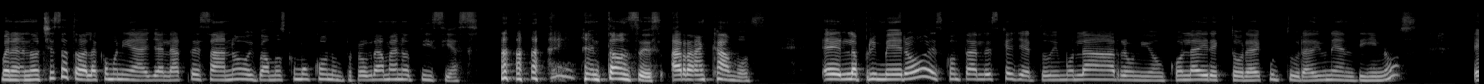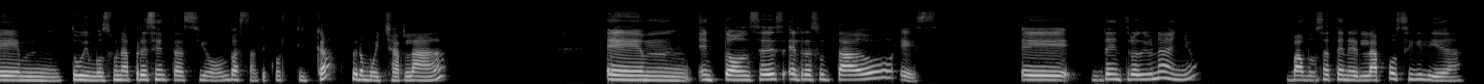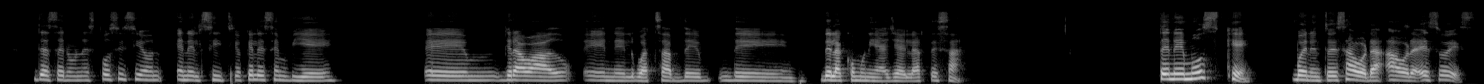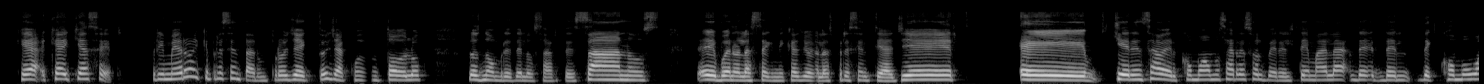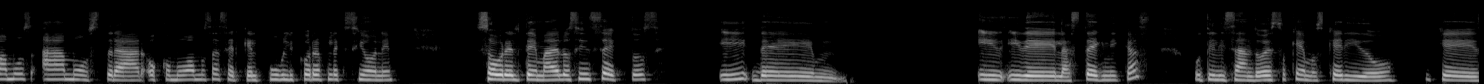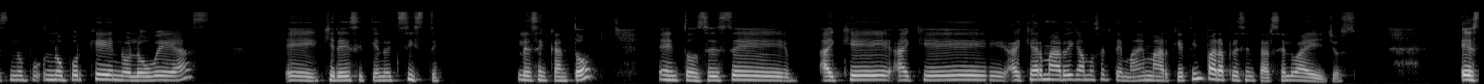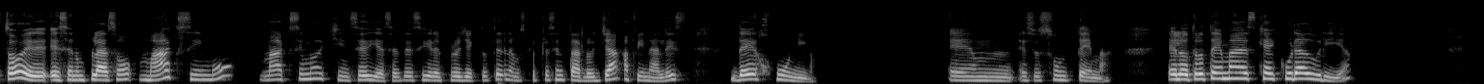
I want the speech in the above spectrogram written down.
Buenas noches a toda la comunidad de Yala Artesano. Hoy vamos como con un programa de noticias. Entonces, arrancamos. Eh, lo primero es contarles que ayer tuvimos la reunión con la directora de Cultura de Uneandinos. Em, tuvimos una presentación bastante cortica, pero muy charlada. Em, entonces, el resultado es, eh, dentro de un año, vamos a tener la posibilidad de hacer una exposición en el sitio que les envié em, grabado en el WhatsApp de, de, la comunidad Yael Artesano. Tenemos que, bueno, entonces ahora, ahora eso es, ¿qué, qué hay que hacer? Primero hay que presentar un proyecto ya con todos los nombres de los artesanos, eh, bueno, las técnicas yo las presenté ayer, eh, quieren saber cómo vamos a resolver el tema de, la, de, de, de, cómo vamos a mostrar o cómo vamos a hacer que el público reflexione sobre el tema de los insectos y de, y, y de las técnicas, utilizando esto que hemos querido, que es no, no porque no lo veas, eh, quiere decir que no existe. ¿Les encantó? Entonces, eh, hay que, hay que, hay que armar, digamos, el tema de marketing para presentárselo a ellos. Esto e, es en un plazo máximo, máximo de 15 días, es decir, el proyecto tenemos que presentarlo ya a finales de junio. Um, eso es un tema. El otro tema es que hay curaduría.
